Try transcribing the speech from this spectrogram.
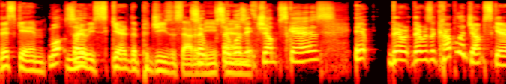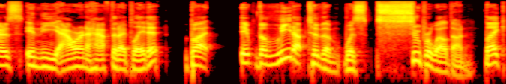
this game What- so- really scared the bejesus out So, of me. so was it jump scares? It there there was a couple of jump scares in the hour and a half that I played it, but it the lead up to them was super well done. Like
